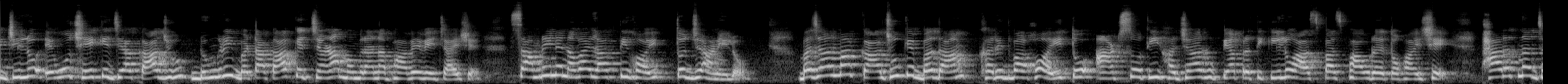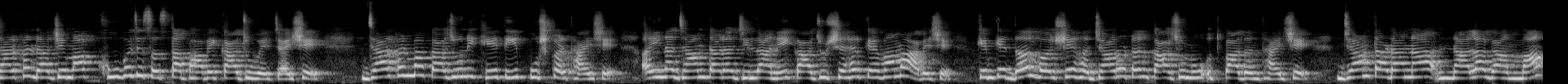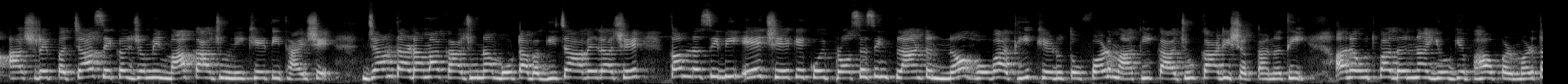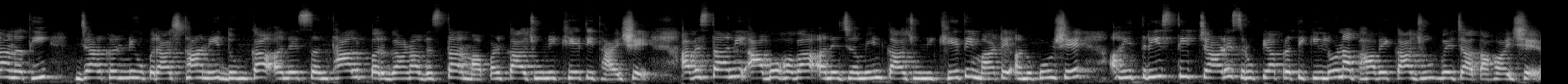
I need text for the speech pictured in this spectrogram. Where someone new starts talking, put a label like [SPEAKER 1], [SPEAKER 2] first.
[SPEAKER 1] એક જિલ્લો એવો છે કે જ્યાં કાજુ, ડુંગળી, બટાકા કે ચણા મમરાના ભાવે વેચાય છે. સાંભળીને નવાઈ લાગતી હોય તો જાણી લો. બજારમાં કાજુ કે બદામ ખરીદવા હોય તો આઠસો થી હજાર રૂપિયા પ્રતિ કિલો આસપાસ ભાવ રહેતો હોય છે. ભારતના ઝારખંડ રાજ્યમાં ખૂબ જ સસ્તા ભાવે કાજુ વેચાય છે. ઝારખંડમાં કાજુની ખેતી પુષ્કળ થાય છે. અહીંના જામતાડા જિલ્લાને કાજુ શહેર કહેવામાં આવે છે, કેમ કે દર વર્ષે હજારો ટન કાજુનું ઉત્પાદન થાય છે. જામતાડાના નાલા ગામમાં આશરે પચાસ એકર જમીનમાં કાજુની ખેતી થાય છે. જામતાડામાં કાજુના મોટા બગીચા આવેલા છે. કમનસીબી એ છે કે કોઈ પ્રોસેસિંગ પ્લાન્ટ ન હોવાથી ખેડૂતો ફળમાંથી કાજુ કાઢી શકતા નથી અને ઉત્પાદનના યોગ્ય ભાવ પણ મળતા નથી. ઝારખંડની ઉપરાજધાની દુમકા અને સંથાલ પરગાણા વિસ્તારમાં પણ કાજુની ખેતી થાય છે. આ વિસ્તારની આબોહવા અને જમીન કાજુની ખેતી માટે અનુકૂળ છે. અહીં ત્રીસથી ચાળીસ રૂપિયા પ્રતિ કિલોના ભાવે કાજુ વેચાતા હોય છે.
